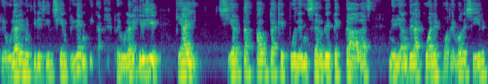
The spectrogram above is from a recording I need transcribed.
Regulares no quiere decir siempre idénticas. Regulares quiere decir que hay ciertas pautas que pueden ser detectadas mediante las cuales podemos decir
